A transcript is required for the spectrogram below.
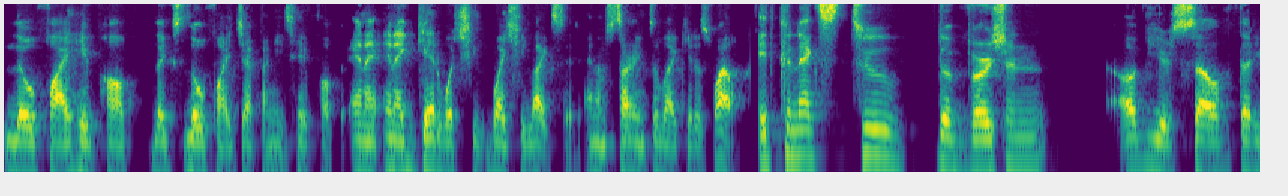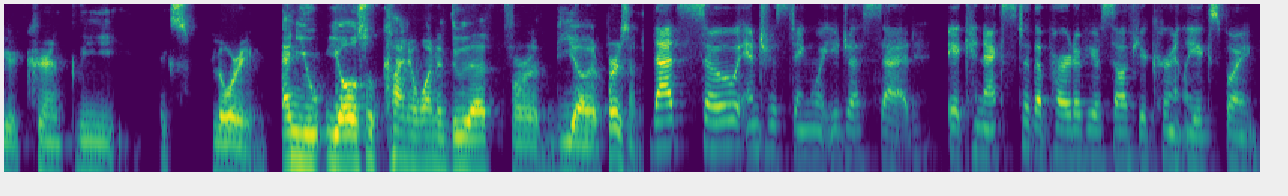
lo-fi hip hop, like lo-fi Japanese hip hop, and I and I get what she why she likes it, and I'm starting to like it as well. It connects to the version of yourself that you're currently exploring. And you you also kind of want to do that for the other person. That's so interesting what you just said. It connects to the part of yourself you're currently exploring.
